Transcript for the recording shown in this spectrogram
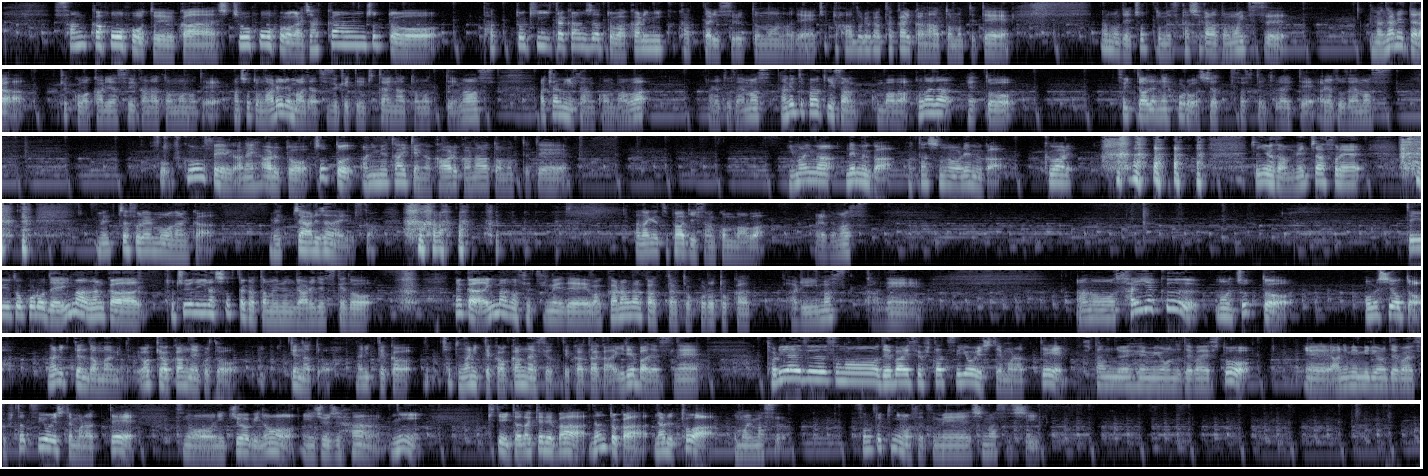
参加方法というか視聴方法が若干ちょっとパッと聞いた感じだと分かりにくかったりすると思うのでちょっとハードルが高いかなと思っててなのでちょっと難しいかなと思いつつ、まあ、慣れたら結構分かりやすいかなと思うので、まあ、ちょっと慣れるまでは続けていきたいなと思っています。あキャミーさんこんばんは。ありがとうございます。ナゲットパーティーさんこんばんは。この間えっとツイッターでねフォローしちゃさせていただいてありがとうございます。そう副音声がねあるとちょっとアニメ体験が変わるかなと思ってて今今レムが私のレムが食われジェニオさんめっちゃそれめっちゃそれもうなんかめっちゃあれじゃないですか。アナゲッツパーティーさんこんばんは。ありがとうございます。っていうところで今なんか途中でいらっしゃった方もいるんであれですけど なんか今の説明で分からなかったところとかありますかね？あの、最悪、もうちょっと、おうしようと。何言ってんだお前みたいな。わけわかんないこと言ってんだと。何言ってるか、ちょっと何言ってるかわかんないですよっていう方がいればですね、とりあえずそのデバイス2つ用意してもらって、スタンド FM 用のデバイスと、えー、アニメ見る用のデバイス2つ用意してもらって、その日曜日の20時半に来ていただければ、なんとかなるとは思います。その時にも説明しますし、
